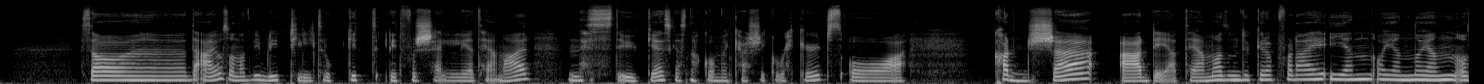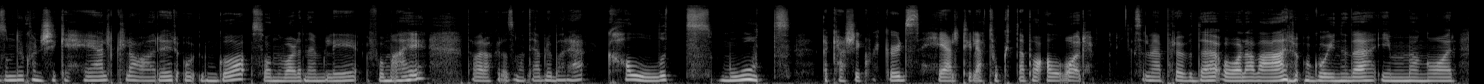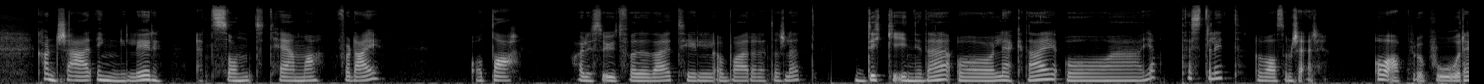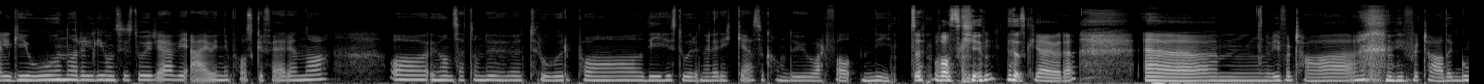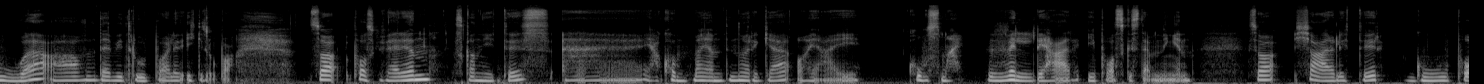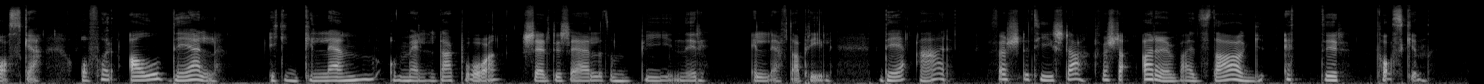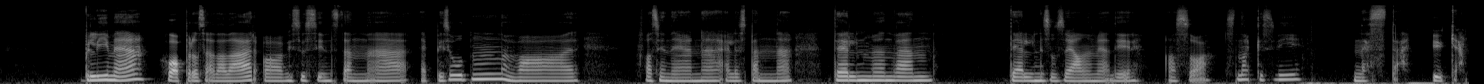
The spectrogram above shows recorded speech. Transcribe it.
Så uh, det er jo sånn at vi blir tiltrukket litt forskjellige temaer. Neste uke skal jeg snakke om Akashic Records, og kanskje er det et tema som dukker opp for deg igjen og igjen og igjen, og som du kanskje ikke helt klarer å unngå. Sånn var det nemlig for meg. Det var akkurat som at jeg ble bare kallet mot Akashic Records helt til jeg tok det på alvor. Selv om jeg prøvde å la være å gå inn i det i mange år. Kanskje er engler et sånt tema for deg, og da har jeg lyst til å utfordre deg til å bare rett og slett dykke inn i det og leke deg og ja, teste litt hva som skjer. Og apropos religion og religionshistorie, vi er jo inne i påskeferien nå. Og uansett om du tror på de historiene eller ikke, så kan du i hvert fall nyte påsken. Det skal jeg gjøre. Uh, vi, får ta, vi, får ta, det gode av det vi tror på eller ikke tror på. Så påskeferien skal nytes. Uh, jeg har kommet meg hjem til Norge, og jeg koser meg veldig her i påskestemningen. Så kjære lytter, god påske. Og for all del, ikke glem å melde deg på Sjel til sjel, som begynner 11. april. Det er første tirsdag, første arbeidsdag etter påsken. Bli med. Håper å se deg der. Og hvis du syns denne episoden var fascinerende eller spennende, del med en venn. Del den i sosiale medier. Og så snakkes vi neste uke.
